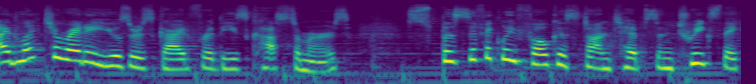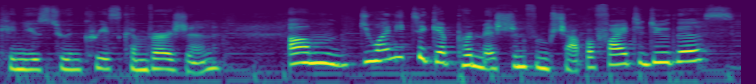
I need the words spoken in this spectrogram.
I'd like to write a user's guide for these customers, specifically focused on tips and tweaks they can use to increase conversion. Um, do I need to get permission from Shopify to do this?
